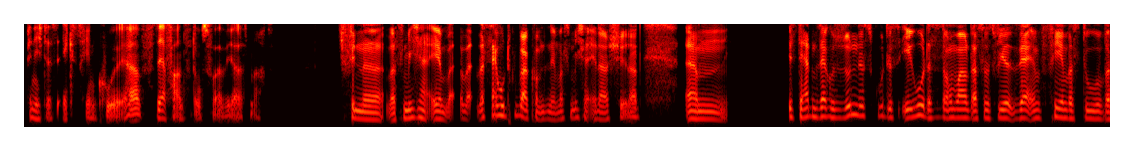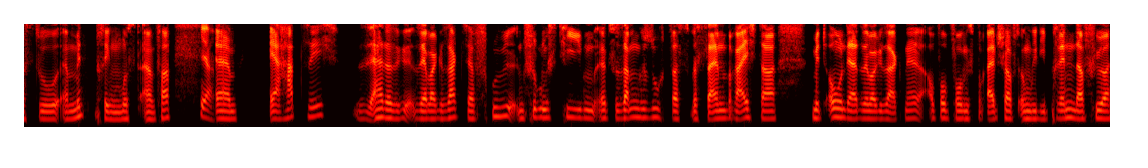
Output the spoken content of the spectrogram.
finde ich das extrem cool, ja. Sehr verantwortungsvoll, wie er das macht. ich finde, was Michael, was sehr gut rüberkommt, ne, was Michael da schildert, ähm, ist, der hat ein sehr gesundes, gutes Ego. Das ist auch mal das, was wir sehr empfehlen, was du, was du äh, mitbringen musst einfach. Ja. Ähm, er hat sich, er hat also selber gesagt, sehr früh ein Führungsteam äh, zusammengesucht, was, was seinen Bereich da mit own, der hat selber gesagt, ne, Aufopferungsbereitschaft, irgendwie die brennen dafür.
